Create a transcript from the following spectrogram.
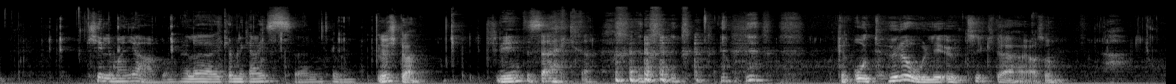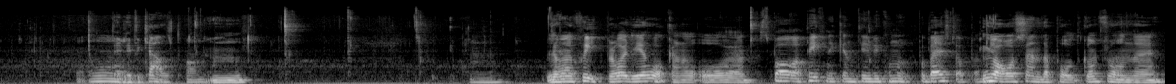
Kilimanjaro. Eller Kebnekaise, eller vad tror du? just det. Vi är inte säkra. Vilken otrolig utsikt det är här alltså. Det är lite kallt bara. Mm. Det var en skitbra idé Håkan och, och, eh, Spara picknicken till vi kommer upp på bergstoppen. ja, och sända podcast från eh,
